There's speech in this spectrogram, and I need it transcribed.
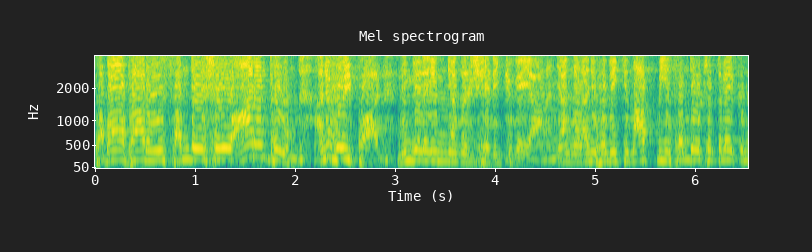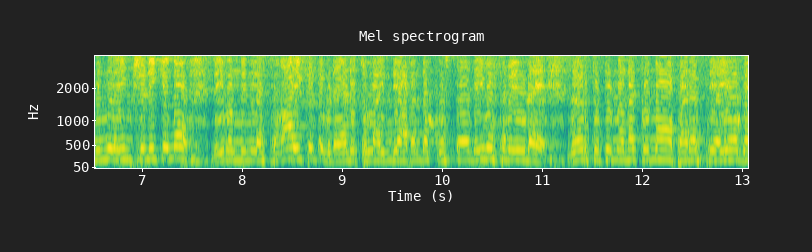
സമാധാനവും സന്തോഷവും ആനന്ദവും അനുഭവിപ്പാൻ നിങ്ങളെയും ഞങ്ങൾ ക്ഷണിക്കുകയാണ്. ഞങ്ങൾ അനുഭവിക്കുന്ന ആത്മീയ സന്തോഷത്തിലേക്ക് നിങ്ങളെയും ക്ഷണിക്കുന്നു. ദൈവം നിങ്ങളെ സഹായിക്കട്ടെ. ഇവിടെ അടുത്തുള്ള ഇന്ത്യ ബന്ധക്രിസ്ത ദൈവസഭയുടെ നേതൃത്വത്തിൽ നടക്കുന്ന പരസ്യ യോഗ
